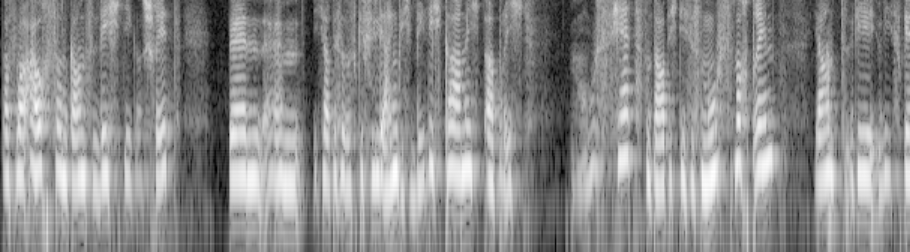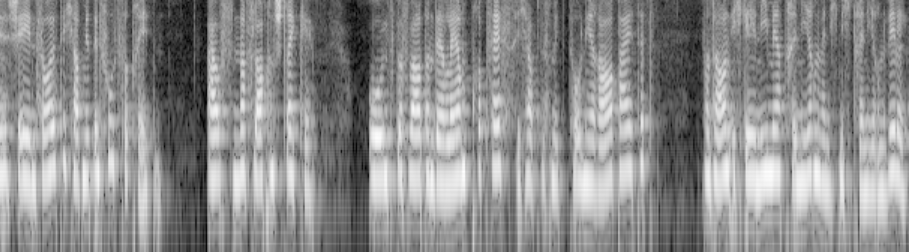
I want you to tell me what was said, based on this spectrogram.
Das war auch so ein ganz wichtiger Schritt, denn ähm, ich hatte so das Gefühl, eigentlich will ich gar nicht, aber ich muss jetzt. Und da hatte ich dieses Muss noch drin. Ja, und wie, es geschehen sollte, ich habe mir den Fuß vertreten auf einer flachen Strecke. Und das war dann der Lernprozess. Ich habe das mit Toni erarbeitet. Von da an, ich gehe nie mehr trainieren, wenn ich nicht trainieren will.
